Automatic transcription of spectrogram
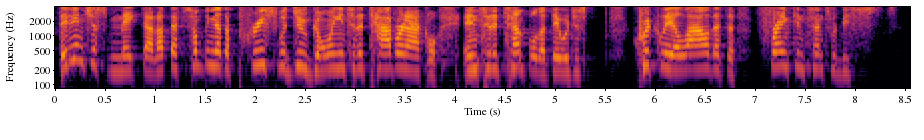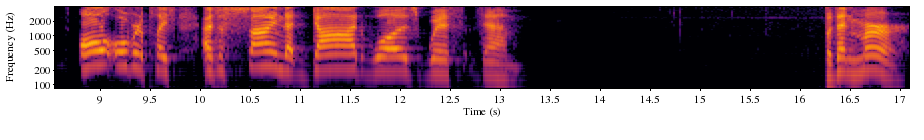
They didn't just make that up. That's something that the priests would do going into the tabernacle, into the temple, that they would just quickly allow that the frankincense would be all over the place as a sign that God was with them. But then myrrh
